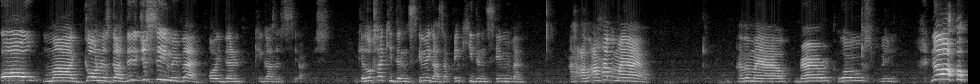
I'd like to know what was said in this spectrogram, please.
Oh my goodness, guys. Did he just see me then? Oh, he didn't. Okay, guys, let's see. Okay, looks like he didn't see me, guys. I think he didn't see me then. I, I, am having my eye out. I'm having my eye out very closely. No!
